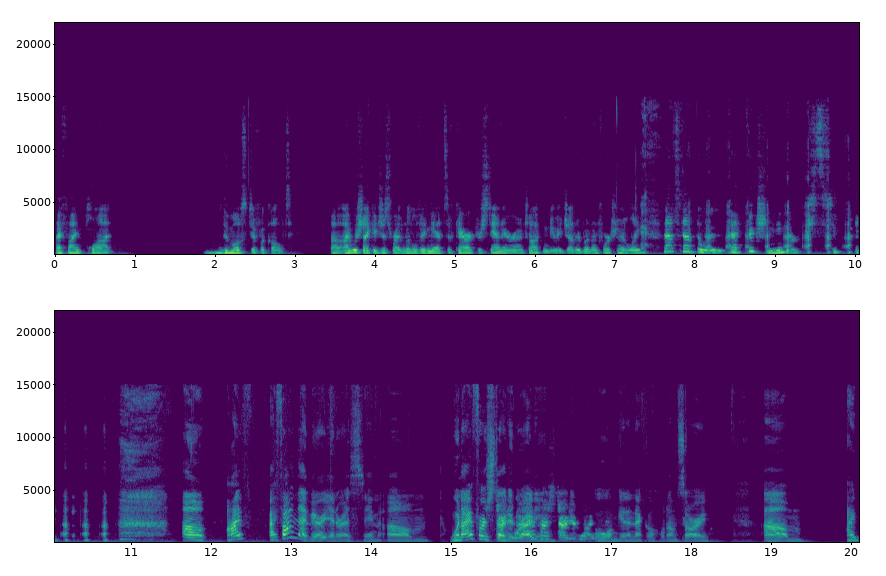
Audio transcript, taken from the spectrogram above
I find plot the most difficult. Uh, I wish I could just write little vignettes of characters standing around talking to each other, but unfortunately, that's not the way that fiction works. um, I I find that very interesting. Um, when I first started when writing, I first started writing, oh, I'm getting an echo. Hold on, sorry. Um, I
